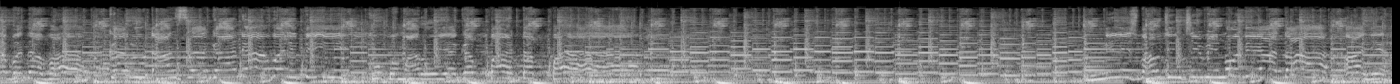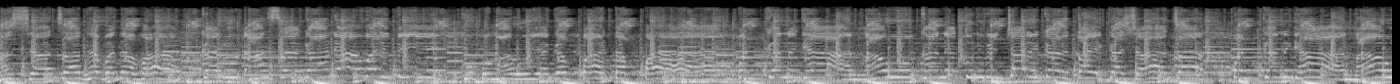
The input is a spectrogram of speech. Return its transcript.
धबधबा करू डान्स गाण्यावरती. खूप मारूया गप्पा टप्पा. निलेश भाऊजींची विनोदी आता आहे हास्याचा धबधबा. करू डान्स गाण्यावरती. खूप मारूया गप्पा टप्पा. पटकन घ्या नाव खाण्यातून विचार करताय कशाचा? पटकन घ्या नाव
